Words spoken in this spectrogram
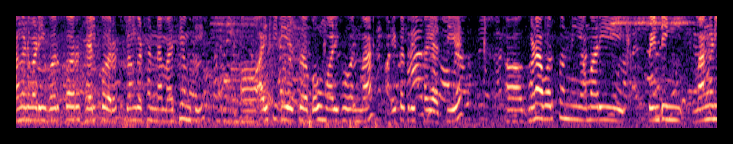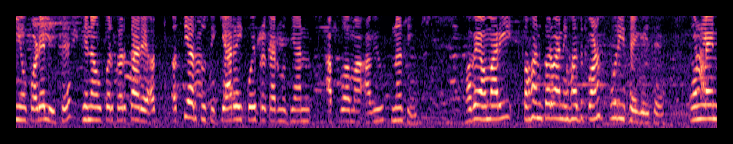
આંગણવાડી વર્કર, હેલ્પર સંગઠનના માધ્યમથી આઈસીડીએસ બહુમાળી ભવનમાં એકત્રિત થયા છીએ. ઘણા વર્ષોની અમારી પેન્ડિંગ માંગણીઓ પડેલી છે. જેના ઉપર સરકારે અત્યાર સુધી ક્યારેય કોઈ પ્રકારનું ધ્યાન આપવામાં આવ્યું નથી. હવે અમારી સહન કરવાની હદ પણ પૂરી થઈ ગઈ છે. ઓનલાઈન,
